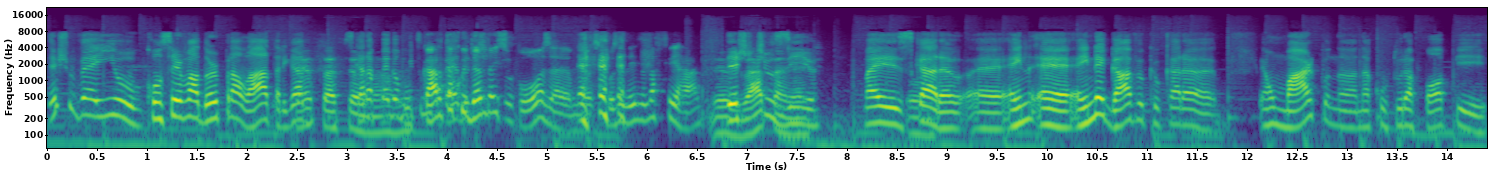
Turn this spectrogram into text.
deixa o velhinho conservador pra lá, tá ligado? Os caras pegam O muito cara no tá cuidando da tipo, esposa, a esposa dele tá ferrada. Deixa o tiozinho. Mas, Pô. cara, é, é é- é inegável que o cara é um marco na, na cultura pop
